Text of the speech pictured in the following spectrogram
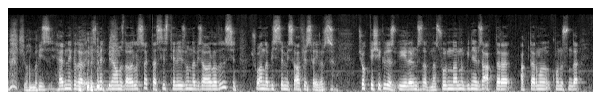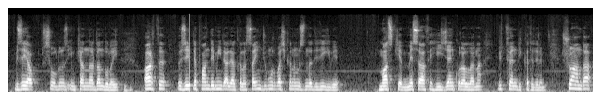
şu anda. Biz her ne kadar hizmet binamızda ağırlasak da siz televizyonda bizi ağırladığınız için şu anda biz size misafir sayılırız. Çok teşekkür ederiz üyelerimizin adına. Sorunlarını bir nebze aktara, aktarma konusunda bize yapmış olduğunuz imkanlardan dolayı. Artı özellikle pandemiyle alakalı Sayın Cumhurbaşkanımızın da dediği gibi maske, mesafe, hijyen kurallarına lütfen dikkat edelim. Şu anda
